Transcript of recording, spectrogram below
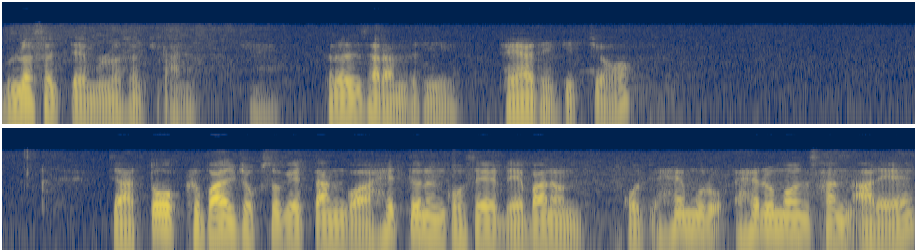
물러설 때 물러설 줄 아는 그런 사람들이 돼야 되겠죠. 자, 또 그발 족속의 땅과 해 뜨는 곳에 레바논, 곧 헤르몬 산 아래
